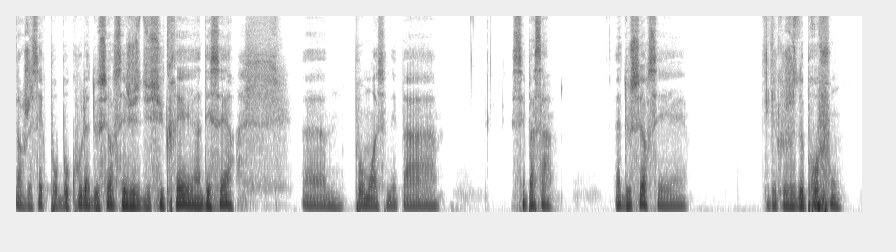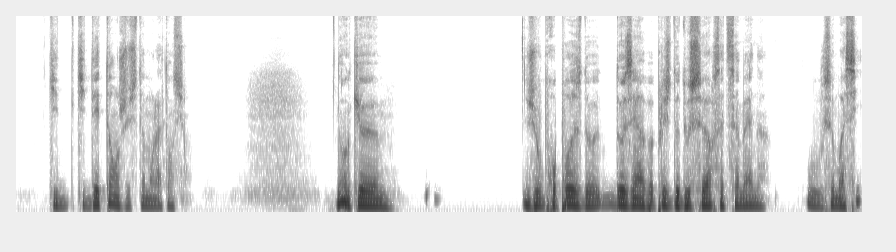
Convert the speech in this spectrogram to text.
Alors, je sais que pour beaucoup, la douceur, c'est juste du sucré, un dessert. Euh, pour moi, ce n'est pas, c'est pas ça. La douceur, c'est, quelque chose de profond qui, détend justement l'attention. Donc, euh, je vous propose de doser un peu plus de douceur cette semaine ou ce mois-ci.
